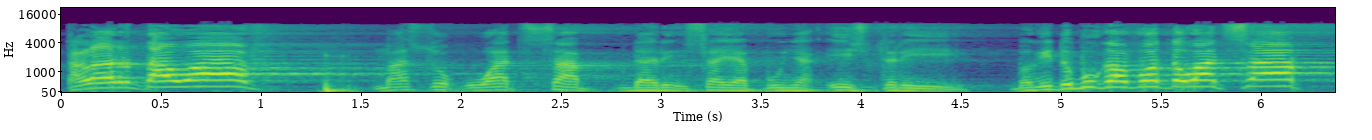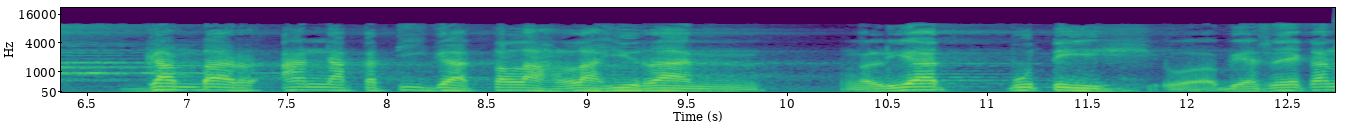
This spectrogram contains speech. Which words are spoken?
Kelar tawaf, masuk WhatsApp dari saya punya istri. Begitu buka foto WhatsApp, gambar anak ketiga telah lahiran. Ngeliat putih. Wah, biasanya kan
